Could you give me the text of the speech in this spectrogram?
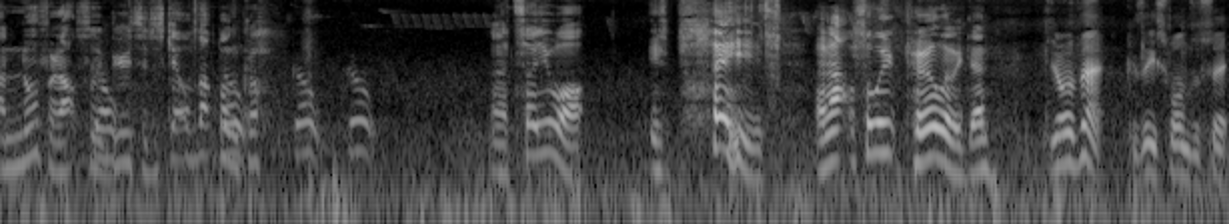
another absolute Go. beauty. Just get off that go, bunker. go, go. And I tell you what, he's played an absolute pearler again. Do you know a vet? Because these swans are sick.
